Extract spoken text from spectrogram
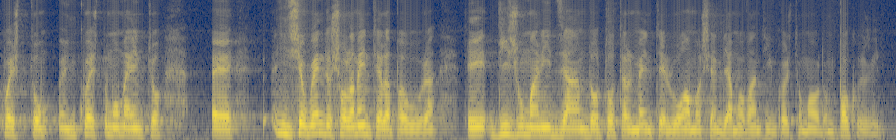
questo, in questo momento eh, inseguendo solamente la paura e disumanizzando totalmente l'uomo se andiamo avanti in questo modo, un po' così.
